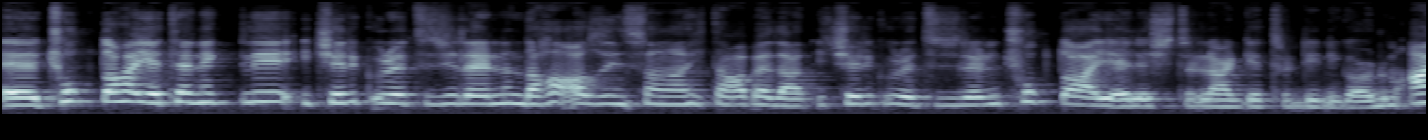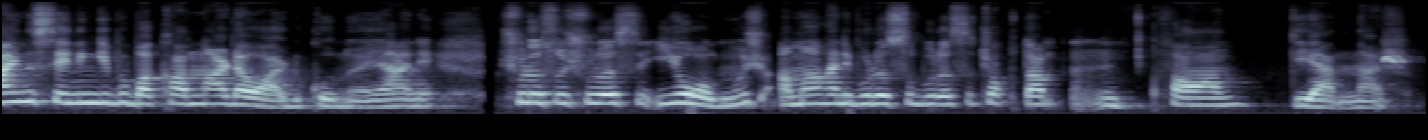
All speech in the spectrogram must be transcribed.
e, çok daha yetenekli içerik üreticilerinin daha az insana hitap eden içerik üreticilerinin çok daha iyi eleştiriler getirdiğini gördüm. Aynı senin gibi bakanlar da vardı konuya. Yani şurası şurası iyi olmuş ama hani burası burası çok da falan diyenler.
